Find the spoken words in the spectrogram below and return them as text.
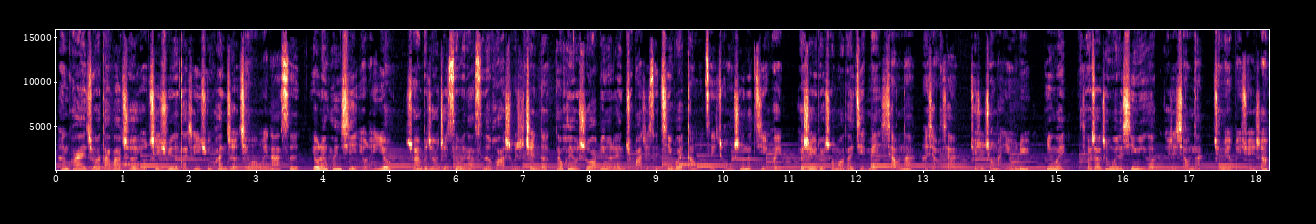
很快就有大巴车有秩序的带着一群患者前往维纳斯，有人欢喜，有人忧。虽然不知道这次维纳斯的话是不是真的，但患有石化病的人却把这次机会当做自己重生的机会。可是，一对双胞胎姐妹小娜和小霞却是充满忧虑，因为小霞成为了幸运儿，可是小娜却没有被选上。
